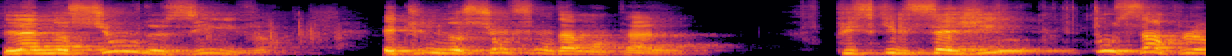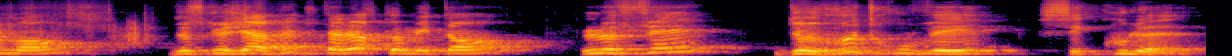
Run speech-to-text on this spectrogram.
la notion de Ziv est une notion fondamentale puisqu'il s'agit tout simplement de ce que j'ai appelé tout à l'heure comme étant le fait de retrouver ses couleurs.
